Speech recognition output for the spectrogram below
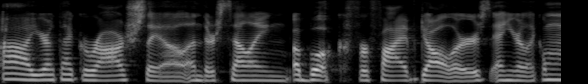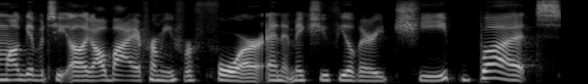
ah, you're at that garage sale and they're selling a book for five dollars and you're like, mm, I'll give it to you, like I'll buy it from you for four, and it makes you feel very cheap. But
